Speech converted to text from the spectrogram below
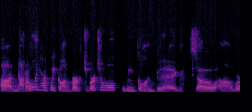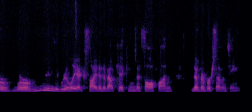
uh, not only have we gone virt- virtual, we've gone big. So uh, we're we're really really excited about kicking this off on November 17th.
